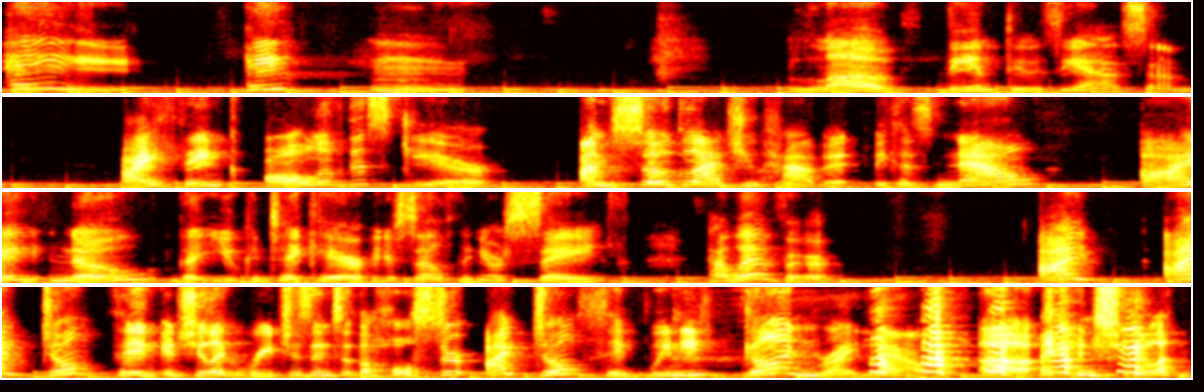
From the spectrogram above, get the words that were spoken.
Hey, hey, mm. love the enthusiasm. I think all of this gear. I'm so glad you have it because now I know that you can take care of yourself and you're safe. However, I I don't think, and she like reaches into the holster. I don't think we need gun right now. uh, and she like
